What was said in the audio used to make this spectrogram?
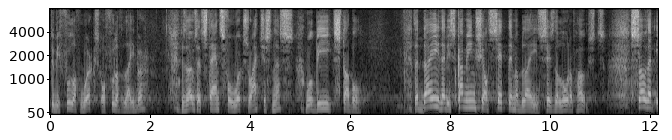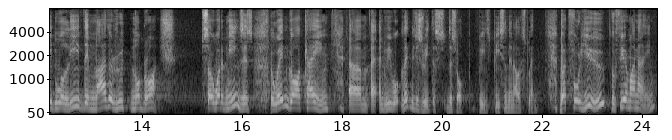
to be full of works or full of labor. Those that stands for works righteousness will be stubble. The day that is coming shall set them ablaze, says the Lord of hosts, so that it will leave them neither root nor branch. So what it means is when God came, um, and we will let me just read this this whole piece, piece and then I'll explain. But for you who fear my name,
